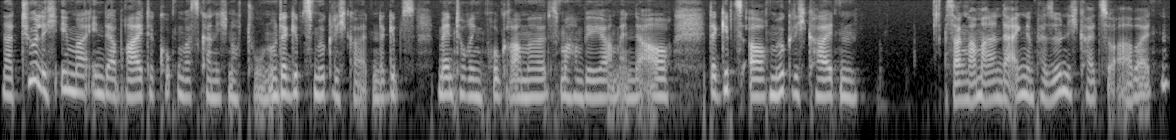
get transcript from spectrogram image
natürlich immer in der Breite gucken, was kann ich noch tun. Und da gibt's Möglichkeiten. Da gibt's Mentoring-Programme, das machen wir ja am Ende auch. Da gibt's auch Möglichkeiten, sagen wir mal, an der eigenen Persönlichkeit zu arbeiten.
